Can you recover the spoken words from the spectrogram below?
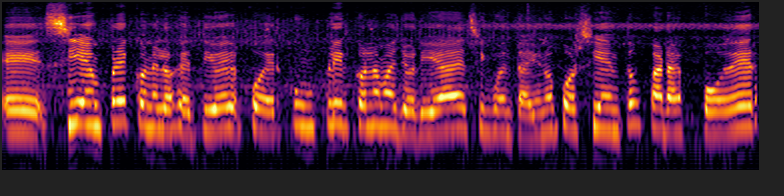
eh, siempre con el objetivo de poder cumplir con la mayoría del 51% para poder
